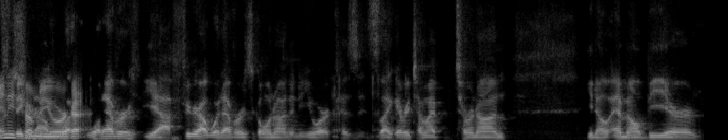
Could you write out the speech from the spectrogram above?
And he's from New York. What, whatever, yeah, figure out whatever is going on in New York because it's like every time I turn on, you know, MLB or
